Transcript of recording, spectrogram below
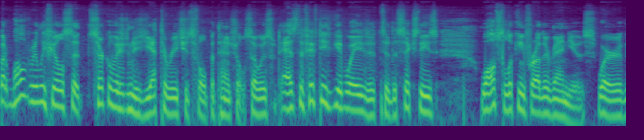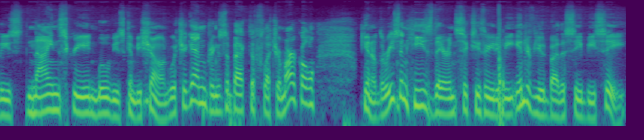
but Walt really feels that CircleVision is yet to reach its full potential. So as, as the 50s give way to, to the 60s, Walt's looking for other venues where these nine screen movies can be shown, which again brings it back to Fletcher Markle. You know, the reason he's there in 63 to be interviewed by the CBC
